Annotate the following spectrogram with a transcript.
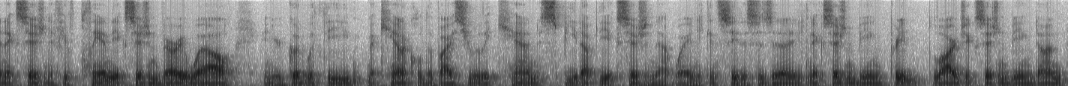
an excision. If you've planned the excision very well and you're good with the mechanical device, you really can speed up the excision that way. And you can see this is a, an excision being, pretty large excision being done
